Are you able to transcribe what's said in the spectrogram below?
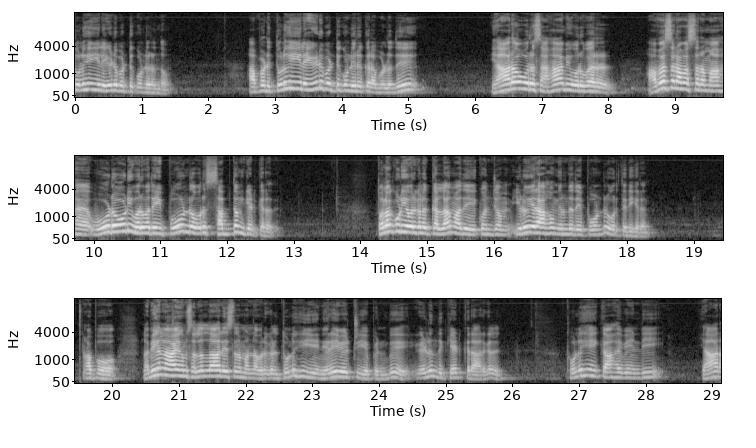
தொழுகையில் ஈடுபட்டு கொண்டிருந்தோம். அப்படி தொழுகையில் ஈடுபட்டு கொண்டிருக்கிற பொழுது யாரோ ஒரு சஹாபி ஒருவர் அவசர அவசரமாக ஓடோடி வருவதை போன்ற ஒரு சப்தம் கேட்கிறது. தொழக்கூடியவர்களுக்கெல்லாம் அது கொஞ்சம் இடையராகவும் இருந்ததை போன்று ஒரு தெரிகிறது. அப்போது நபிகள் நாயகம் சல்லல்லா அலிஸ்லாம் அண்ணவர்கள் தொழுகையை நிறைவேற்றிய பின்பு எழுந்து கேட்கிறார்கள் தொழுகைக்காக வேண்டி யார்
